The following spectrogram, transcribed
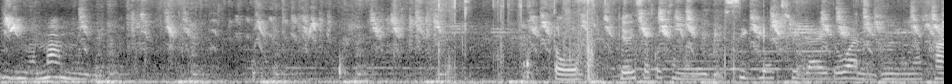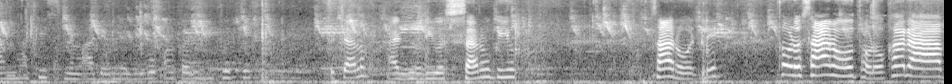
બીજી વાર નામ નહીં તો જોઈ શકો છો મને બેસી ગયા છે, ગાય દોવાને હું એના ખાંડ નાખીશ ને મહાદેવને દીવો પણ કરી દીધો છે. તો ચાલો, આજનો દિવસ સારો ગયો. સારો એટલે થોડો સારો, થોડો ખરાબ.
